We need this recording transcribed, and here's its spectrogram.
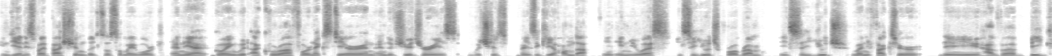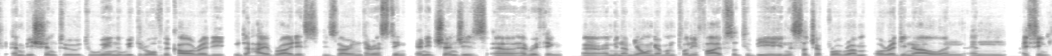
In the end, it's my passion, but it's also my work. And yeah, going with Acura for next year and, and the future is which is basically Honda in, in US. It's a huge program. It's a huge manufacturer. They have a big ambition to to win. We drove the car already with the hybrid. It's it's very interesting, and it changes uh, everything. Uh, I mean, I'm young. I'm 25, so to be in such a program already now, and and I think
